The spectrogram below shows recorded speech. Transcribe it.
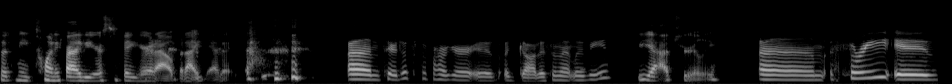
Took me 25 years to figure it out, but I get it. um, Sarah Jessica Parker is a goddess in that movie. Yeah, truly. Um, three is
